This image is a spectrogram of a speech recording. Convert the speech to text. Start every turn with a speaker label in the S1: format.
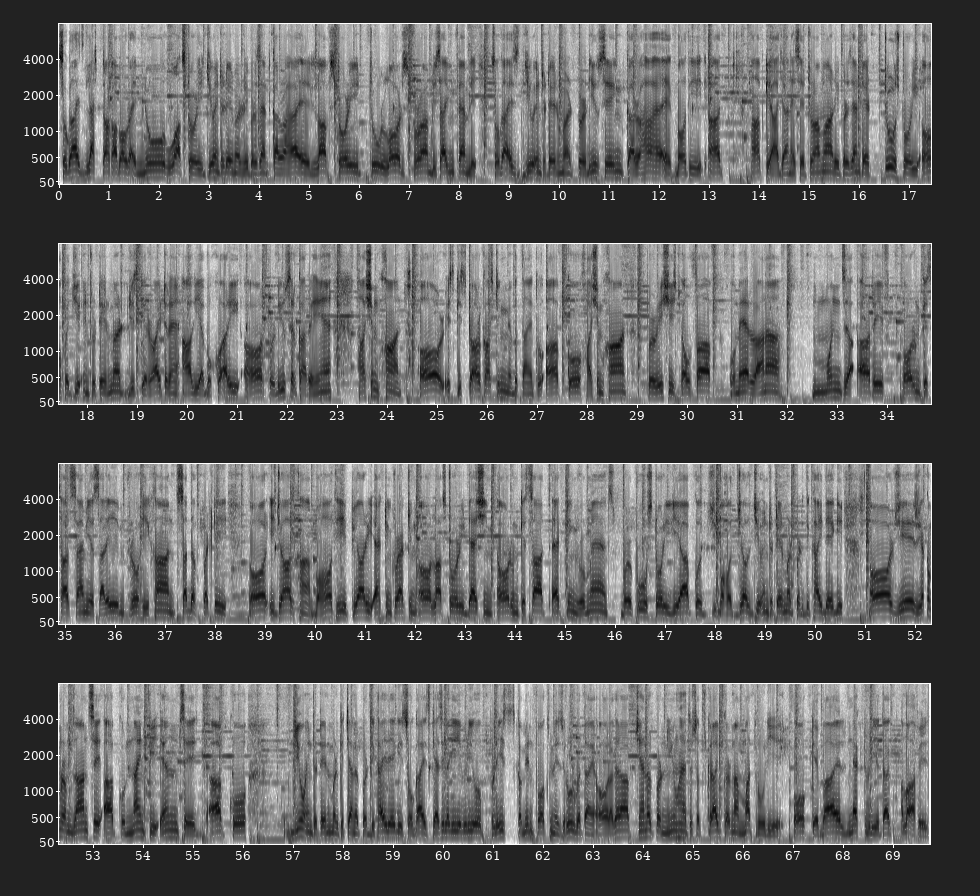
S1: So guys let's talk about a new love story Geo entertainment represent کر رہا ہے a love story to lords from deciding family so guys Geo entertainment producing کر رہا ہے ایک بہت ہی آج آپ کے آ جانے سے drama represent a true story of Geo entertainment جس کے رائٹر ہیں عالیہ بخاری اور پروڈیوسر کر رہے ہیں ہاشم خان۔ اور اس کی سٹار کاسٹنگ میں بتائیں تو آپ کو ہاشم خان پریشی الطاف، عمیر رانا منز عارف اور ان کے ساتھ سامیہ سلیم، روحی خان، صدف پٹی اور اجاز خان۔ بہت ہی پیاری ایکٹنگ کریکٹنگ اور لو سٹوری ڈیشنگ اور ان کے ساتھ ایکٹنگ رومانس بھرپور سٹوری یہ آپ کو جی- بہت جلد جیو انٹرٹینمنٹ پر دکھائی دے گی۔ اور یہ یکم رمضان سے آپ کو نائن پی ایم سے آپ کو جیو انٹرٹینمنٹ کے چینل پر دکھائی دے گی۔ سو گائز کیسی لگی یہ ویڈیو؟ پلیز کمنٹ باکس میں ضرور بتائیں۔ اور اگر آپ چینل پر نیو ہیں تو سبسکرائب کرنا مت بھولیے۔ اوکے بائے نیکسٹ ویڈیو تک. اللہ حافظ.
